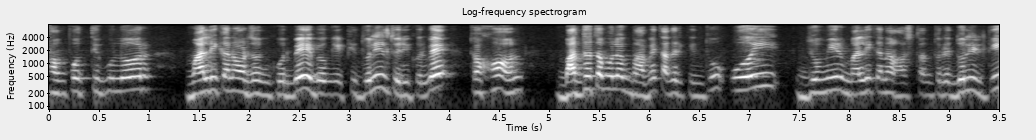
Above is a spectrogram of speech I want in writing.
সম্পত্তিগুলোর মালিকানা অর্জন করবে এবং একটি দলিল তৈরি করবে, তখন বাধ্যতামূলকভাবে তাদের কিন্তু ওই জমির মালিকানা হস্তান্তরের দলিলটি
